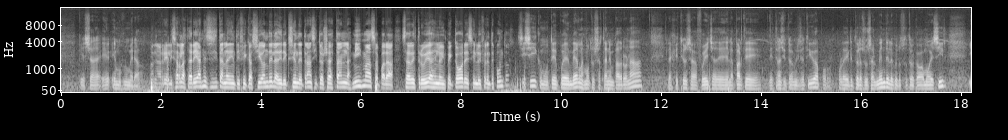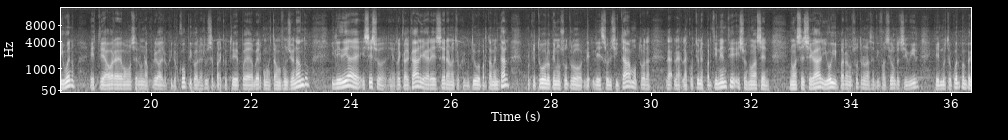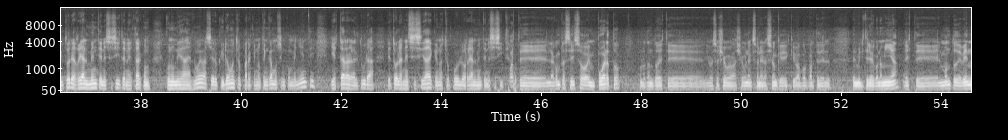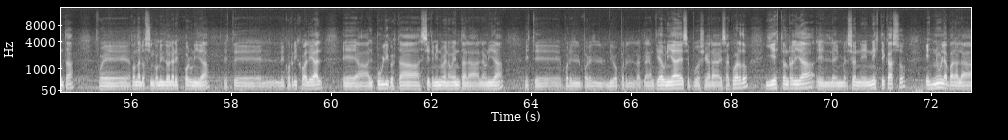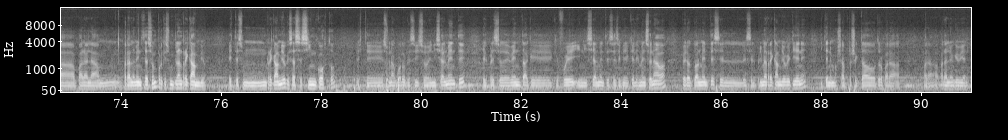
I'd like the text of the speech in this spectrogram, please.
ya hemos numerado. Para realizar las tareas necesitan la identificación de la dirección de tránsito, ¿ya están las mismas para ser distribuidas en los inspectores y en los diferentes puntos? Sí, sí, como ustedes pueden ver, las motos ya están empadronadas. La gestión ya fue hecha desde la parte de, tránsito administrativa por, la directora Susan Méndez, lo que nosotros acabamos de decir. Y bueno, este, ahora vamos a hacer una prueba de los giroscópicos, las luces, para que ustedes puedan ver cómo están funcionando. Y la idea es eso, eh, recalcar y agradecer a nuestro Ejecutivo Departamental, porque todo lo que nosotros le, solicitamos, todas las cuestiones pertinentes, ellos nos hacen, nos hacen llegar y hoy para nosotros es una satisfacción recibir que nuestro cuerpo inspectores realmente necesiten estar con, con unidades nuevas, cero kilómetros, para que no tengamos inconvenientes y estar a la altura de todas las necesidades que nuestro pueblo realmente necesita. Este, la compra se hizo en puerto, por lo tanto este, digo, eso lleva, una exoneración que, va por parte del, Ministerio de Economía. Este, el monto de venta fue ronda los 5 mil dólares por unidad. Este, le corrijo a Leal, eh, al público está 7.990 la, la unidad. Este, por, la cantidad de unidades se pudo llegar a ese acuerdo y esto en realidad, la inversión en este caso es nula para la, para la, para la administración porque es un plan recambio. Este es un recambio que se hace sin costo, este es un acuerdo que se hizo inicialmente, el precio de venta que, fue inicialmente es ese que, les mencionaba, pero actualmente es el, es el primer recambio que tiene y tenemos ya proyectado otro para, para, para el año que viene.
